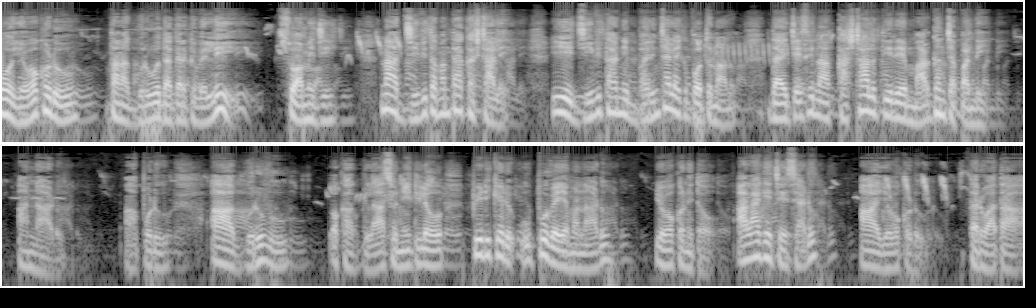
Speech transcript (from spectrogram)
ఓ యువకుడు తన గురువు దగ్గరకు వెళ్ళి స్వామీజీ నా జీవితమంతా కష్టాలే. ఈ జీవితాన్ని భరించలేకపోతున్నాను. దయచేసి నా కష్టాలు తీరే మార్గం చెప్పండి అన్నాడు. అప్పుడు ఆ గురువు ఒక గ్లాసు నీటిలో పిడికెడు ఉప్పు వేయమన్నాడు యువకునితో. అలాగే చేశాడు ఆ యువకుడు. తరువాత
